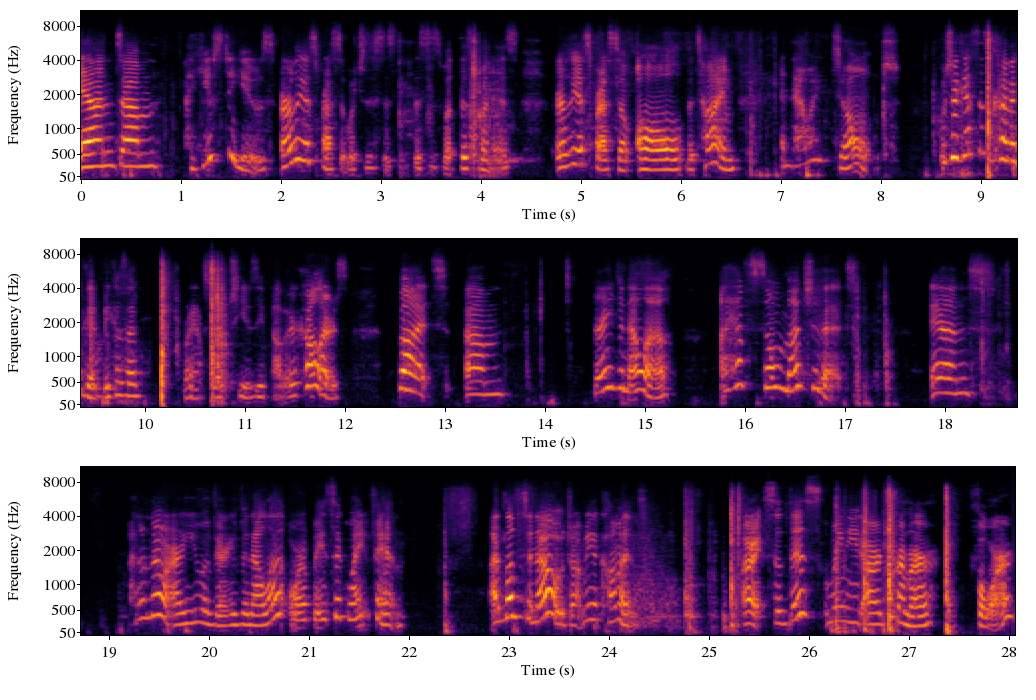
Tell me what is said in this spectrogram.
And um, I used to use early espresso, which this is this is what this one is, early espresso all the time. And now I don't, which I guess is kind of good because I've branched out to using other colors. But um, very vanilla, I have so much of it. And I don't know, are you a very vanilla or a basic white fan? I'd love to know. Drop me a comment. All right, so this we need our trimmer for.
